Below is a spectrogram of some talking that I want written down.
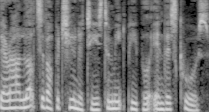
There are lots of opportunities to meet people in this course.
